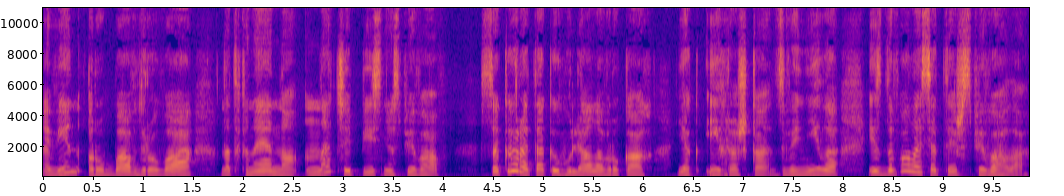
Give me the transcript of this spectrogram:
Він рубав дрова натхненно, наче пісню співав. Сокира так і гуляла в руках, як іграшка дзвеніла і, здавалося, теж співала.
